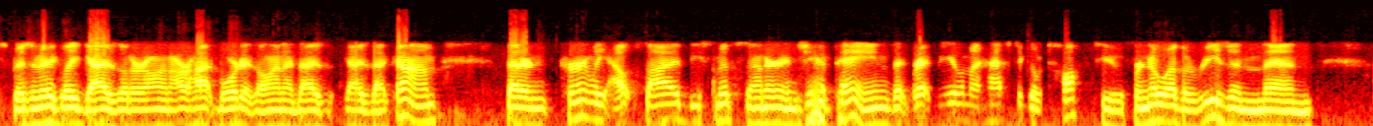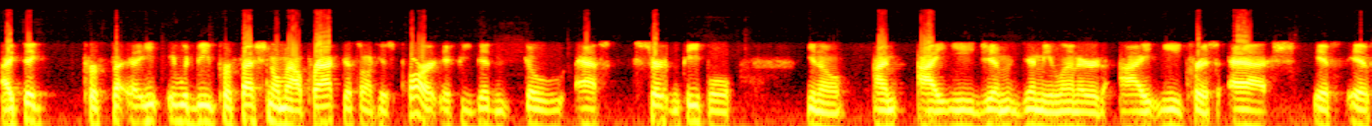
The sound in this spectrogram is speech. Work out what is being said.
specifically guys that are on our hot board at IlliniGuys.com, that are currently outside the Smith Center in Champaign that Bret Bielema has to go talk to for no other reason than I think prof- it would be professional malpractice on his part if he didn't go ask certain people, you know, I'm i.e. Jim Jimmy Leonard, i.e. Chris Ash, if if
